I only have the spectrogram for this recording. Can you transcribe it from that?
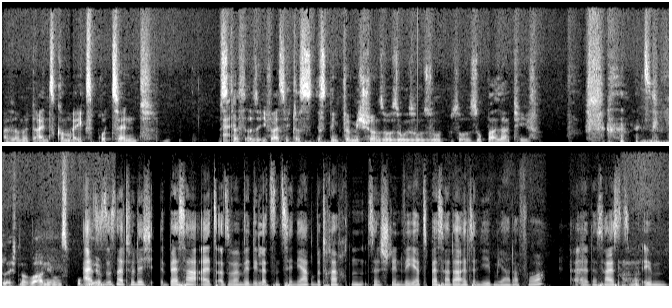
Also mit 1,x Prozent ist das, also ich weiß nicht, das, das klingt für mich schon so, so, so, so, so superlativ. vielleicht nur Wahrnehmungsproblem. Also es ist natürlich besser als, also wenn wir die letzten zehn Jahre betrachten, sind, stehen wir jetzt besser da als in jedem Jahr davor. Äh, das heißt, mhm. eben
